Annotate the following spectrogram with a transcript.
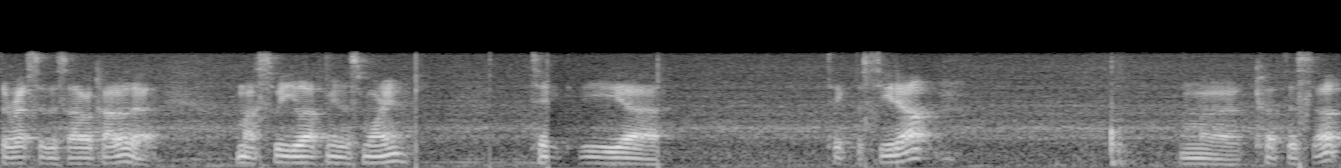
the rest of this avocado that my sweetie left me this morning. Take the uh, take the seed out. I'm going to cut this up.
